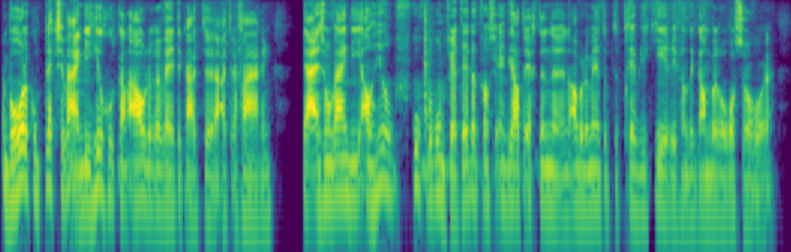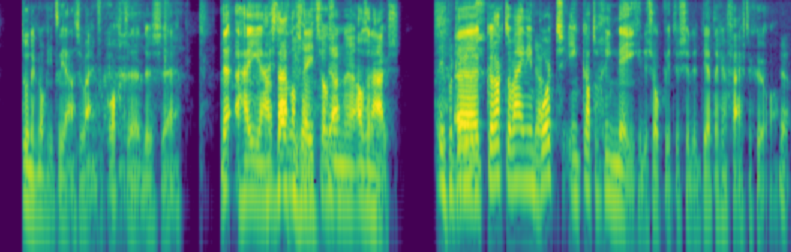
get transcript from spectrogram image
Een behoorlijk complexe wijn die heel goed kan ouderen, weet ik uit, uh, uit ervaring. Ja, en zo'n wijn die al heel vroeg beroemd werd. Hè, dat was echt, die had echt een, een abonnement op de Trebbieri van de Gambero Rosso. Uh, toen ik nog Italiaanse wijn verkocht. dus de, hij, hij staat nog steeds als, een, als een huis. Karakterwijn import in categorie 9, dus ook weer tussen de 30 en 50 euro. Ja.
